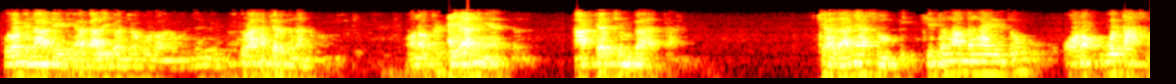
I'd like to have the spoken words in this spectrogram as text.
Kulo kenal ini akali konco kulo, kurang ajar tenan. Ono berdian ya, ada jembatan jalannya sempit. Di tengah-tengah itu orang wetas.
